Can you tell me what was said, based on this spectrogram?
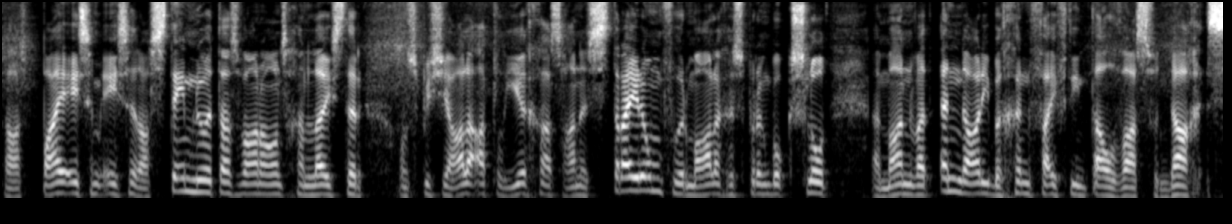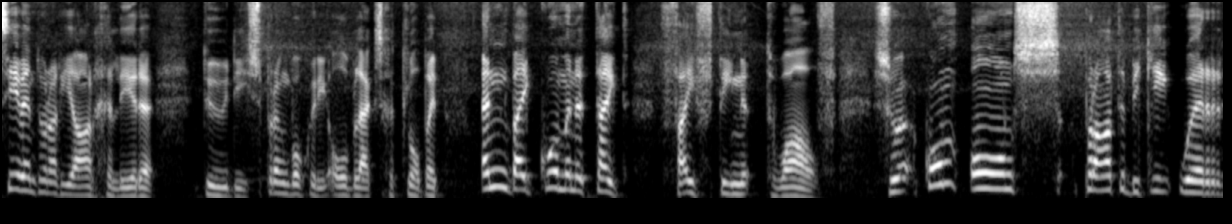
Daar's baie SMS'e, daar's stemnotas waarna ons gaan luister. Ons spesiale ateljeegas Hannes Strydom, voormalige Springbok slot, 'n man wat in daardie begin 15-tal was, vandag 27 jaar gelede toe die Springbokke die All Blacks geklop het in bykomende tyd 1512. So kom ons praat 'n bietjie oor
